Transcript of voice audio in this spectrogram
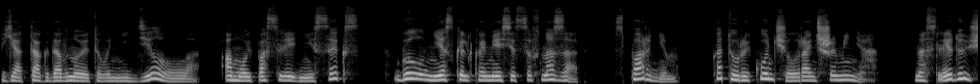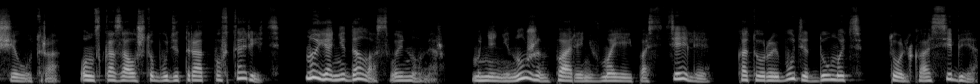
Я так давно этого не делала, а мой последний секс был несколько месяцев назад с парнем, который кончил раньше меня. На следующее утро он сказал, что будет рад повторить, но я не дала свой номер. Мне не нужен парень в моей постели, который будет думать только о себе.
